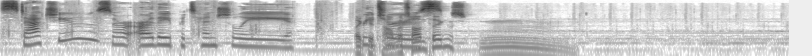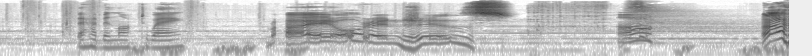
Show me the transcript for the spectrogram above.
statues or are they potentially Like automaton things? Mm. that have been locked away? My oranges. Oh, Huh?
